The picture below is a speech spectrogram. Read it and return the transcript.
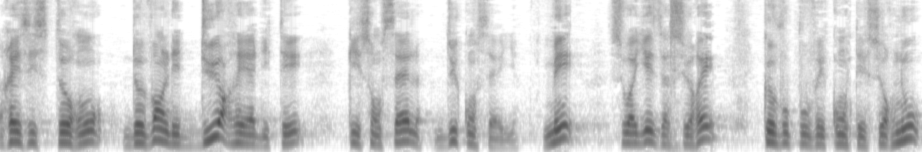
résisteront devant les dures réalités qui sont celles du Conseil. Mais soyez assurés que vous pouvez compter sur nous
